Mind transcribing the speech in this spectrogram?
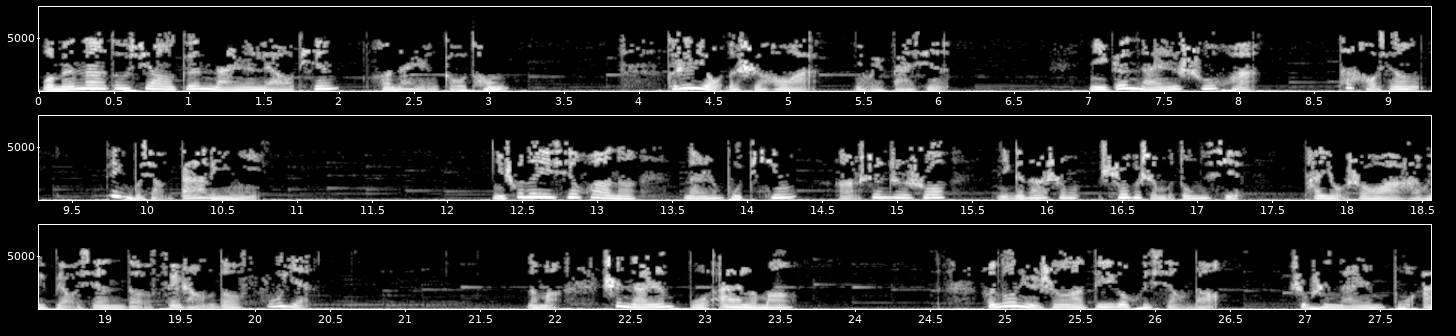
我们呢都需要跟男人聊天和男人沟通，可是有的时候啊，你会发现你跟男人说话，他好像并不想搭理你，你说的一些话呢，男人不听。啊，甚至说你跟他说说个什么东西，他有时候啊还会表现的非常的敷衍。那么是男人不爱了吗？很多女生啊，第一个会想到是不是男人不爱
